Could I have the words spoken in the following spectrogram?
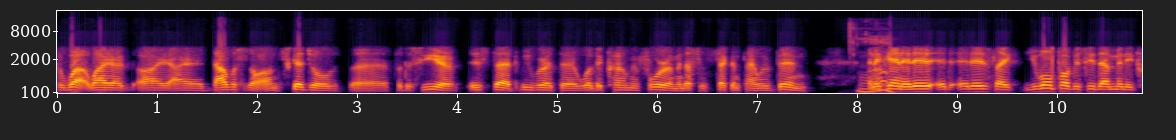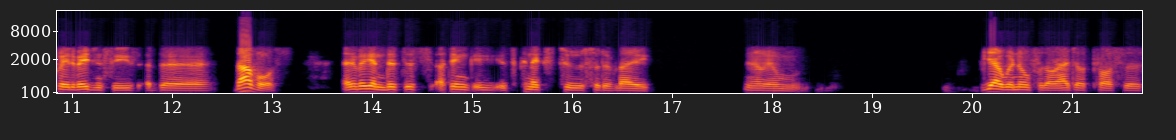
so why, why I, I, Davos is on schedule, uh, for this year is that we were at the World Economic Forum and that's the second time we've been. Wow. And again, it is it, it is like you won't probably see that many creative agencies at the Davos. And again, this is I think it, it connects to sort of like you know, um, yeah, we're known for our agile process,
